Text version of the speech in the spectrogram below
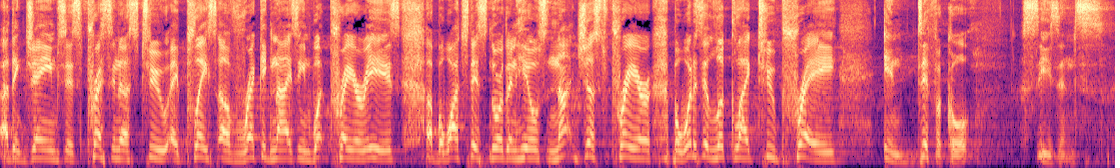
I think James is pressing us to a place of recognizing what prayer is. Uh, but watch this, Northern Hills, not just prayer, but what does it look like to pray in difficult seasons?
